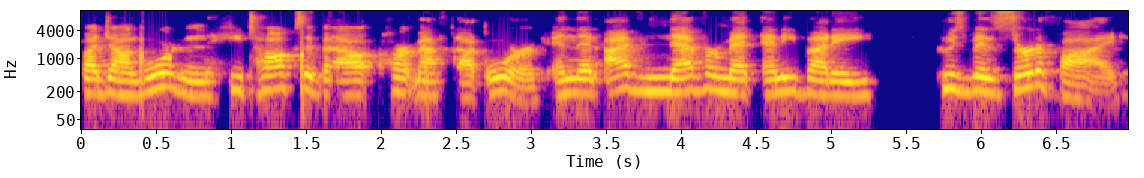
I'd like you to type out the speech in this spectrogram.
by Jon Gordon, he talks about heartmath.org, and then I've never met anybody who's been certified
